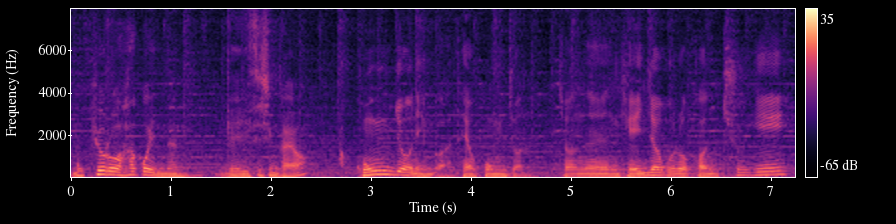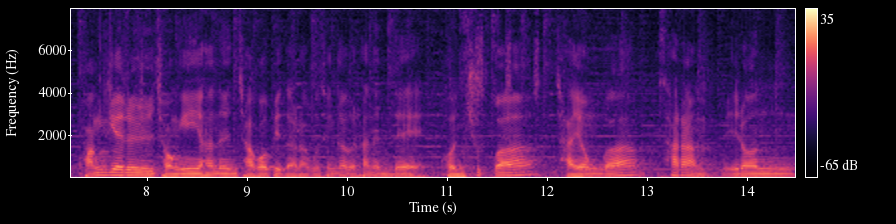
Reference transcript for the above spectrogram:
목표로 하고 있는 게 있으신가요? 공존인 것 같아요, 공존. 저는 개인적으로 건축이 관계를 정의하는 작업이다라고 생각을 하는데 건축과 자연과 사람 이런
